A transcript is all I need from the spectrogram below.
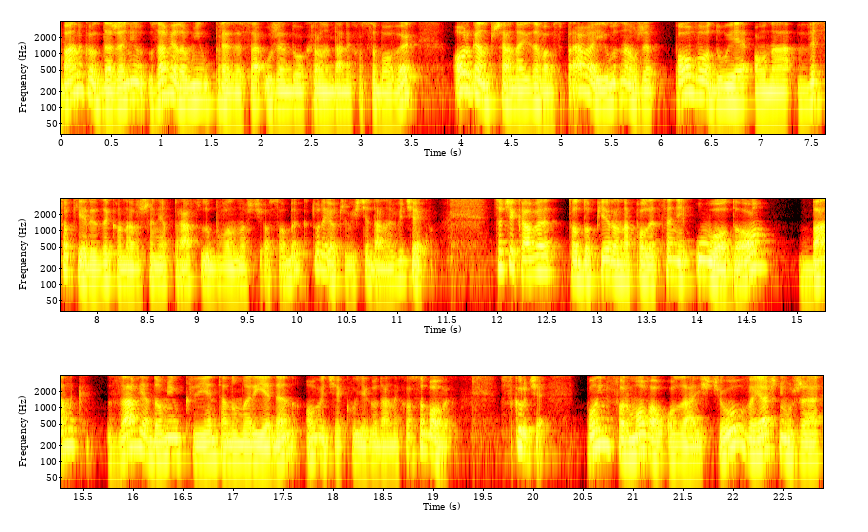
Bank o zdarzeniu zawiadomił prezesa Urzędu Ochrony Danych Osobowych, Organ przeanalizował sprawę i uznał, że powoduje ona wysokie ryzyko naruszenia praw lub wolności osoby, której oczywiście dane wyciekły. Co ciekawe, to dopiero na polecenie UODO bank zawiadomił klienta numer jeden o wycieku jego danych osobowych. W skrócie, poinformował o zajściu, wyjaśnił, że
